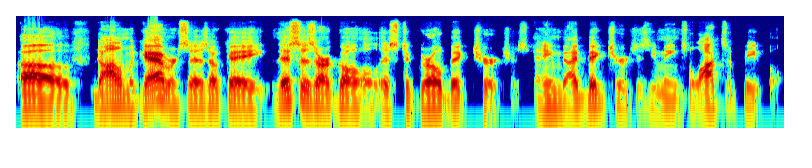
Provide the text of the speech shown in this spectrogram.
of Donald McGavran says, okay, this is our goal is to grow big churches. And he, by big churches, he means lots of people.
